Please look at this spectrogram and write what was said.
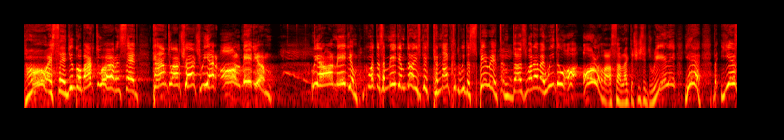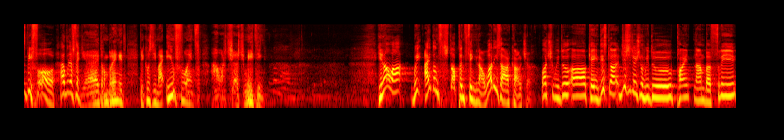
No, I said, you go back to her and said, come to our church. We are all medium. We are all medium. What does a medium do? Is get connected with the spirit and does whatever. We do. All, all of us are like that. She said, really? Yeah. But years before, I would have said, yeah, don't bring it because it might influence our church meeting. You know what? We, I don't stop and think now, what is our culture? What should we do? Oh, okay, in this, in this situation, we do point number three,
